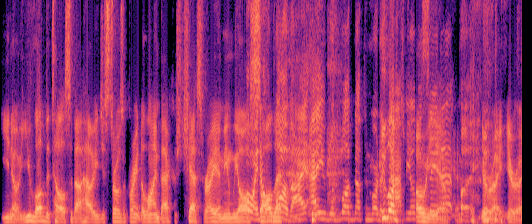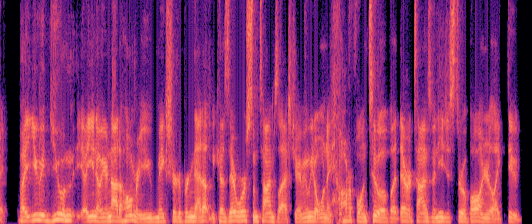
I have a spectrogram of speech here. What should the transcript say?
you know, you love to tell us about how he just throws a right into linebacker's chest, right? I mean, we all oh, saw I that. Love. I, I would love nothing more to you not be able to oh, say yeah, that. Okay. But you're right. You're right. But you, you, um, you know, you're not a homer. You make sure to bring that up because there were some times last year. I mean, we don't want to harp on Tua, but there were times when he just threw a ball and you're like, dude,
